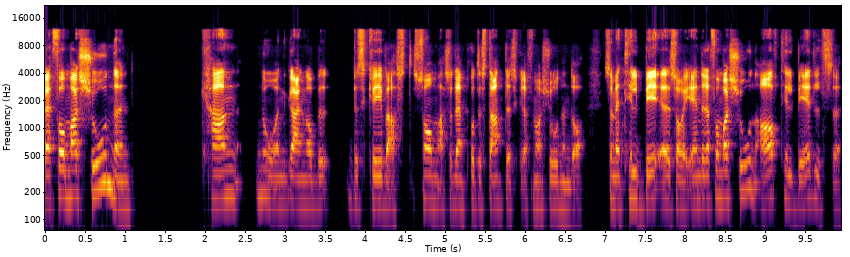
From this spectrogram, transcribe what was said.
Reformasjonen kan noen ganger beskrives som altså den protestantiske reformasjonen, da, som en, eh, sorry, en reformasjon av tilbedelse.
